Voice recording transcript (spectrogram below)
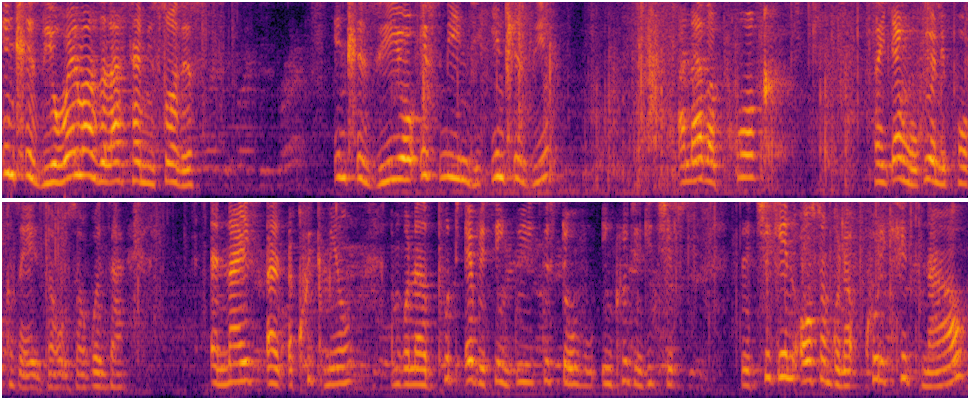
inhliziyo when was the last time you saw this? Inhliziyo isibindi inhliziyo. Another pork. Sayitya ngokuyo ni-pork uzawukwenza a nice a, a quick meal. I'm gonna put everything kwi-stove including i-chips the chicken also i'm gonna cook it now.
